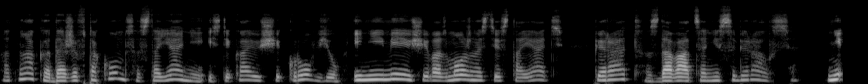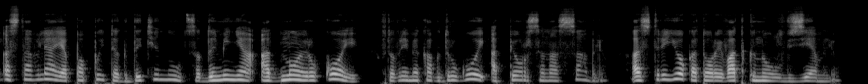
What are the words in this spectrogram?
Однако даже в таком состоянии, истекающей кровью и не имеющей возможности стоять, пират сдаваться не собирался, не оставляя попыток дотянуться до меня одной рукой, в то время как другой оперся на саблю, острие которой воткнул в землю.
